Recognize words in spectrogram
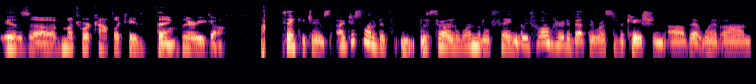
is a much more complicated thing. There you go. Thank you, James. I just wanted to th- throw in one little thing. We've all heard about the Russification uh, that went on,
